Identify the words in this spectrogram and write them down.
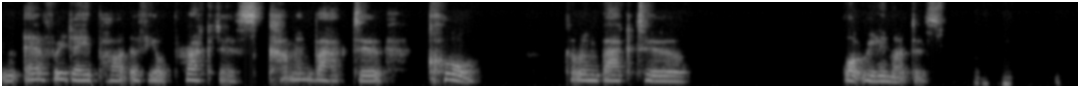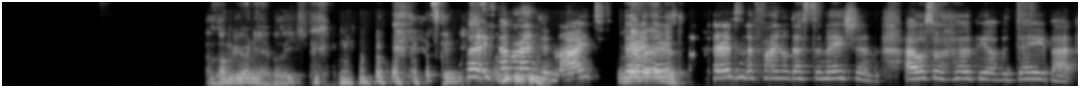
an everyday part of your practice, coming back to core, coming back to what really matters. A long journey, I believe. but it's never ending, right? There, never there, is, there isn't a final destination. I also heard the other day that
